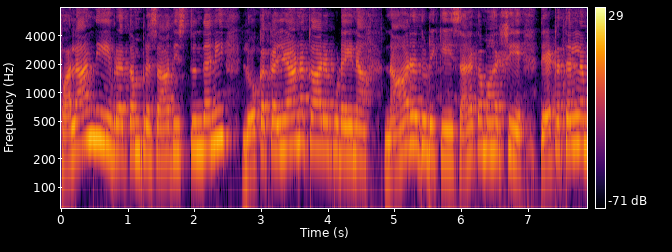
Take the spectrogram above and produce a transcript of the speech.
ఫలాన్ని ఈ వ్రతం ప్రసాదిస్తుందని లోక కళ్యాణకారకుడైన నారదుడికి సనక మహర్షి తేటతెల్లం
